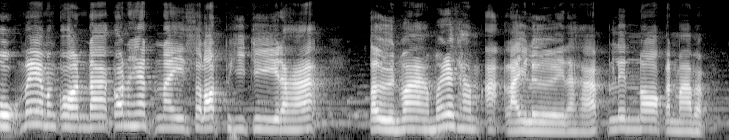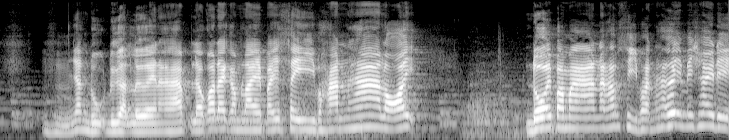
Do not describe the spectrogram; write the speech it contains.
ปลุกแม่มังกรดาก้อนแฮทในสล็อต PG นะฮะ ตื่นมาไม่ได้ทำอะไรเลยนะครับ เล่นนอกกันมาแบบยังดุเดือดเลยนะครับ แล้วก็ได้กำไรไป 4,500 โดยประมาณนะครับ 4,500 เฮ้ย ไม่ใช่ดิ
